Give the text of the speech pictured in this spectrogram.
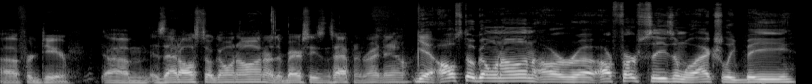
Uh, for deer. Um, is that all still going on? Are the bear seasons happening right now? Yeah, all still going on. Our uh, our first season will actually be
